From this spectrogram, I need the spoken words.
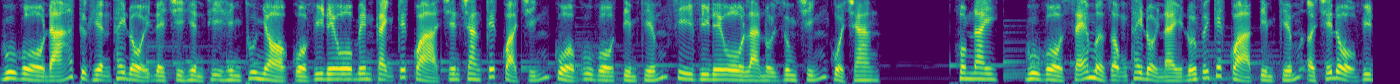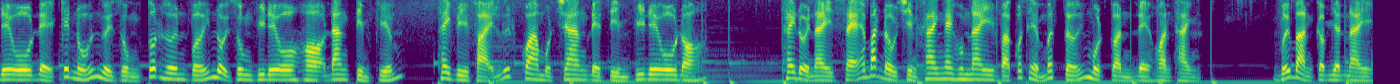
Google đã thực hiện thay đổi để chỉ hiển thị hình thu nhỏ của video bên cạnh kết quả trên trang kết quả chính của Google tìm kiếm khi video là nội dung chính của trang. Hôm nay, Google sẽ mở rộng thay đổi này đối với kết quả tìm kiếm ở chế độ video để kết nối người dùng tốt hơn với nội dung video họ đang tìm kiếm, thay vì phải lướt qua một trang để tìm video đó. Thay đổi này sẽ bắt đầu triển khai ngay hôm nay và có thể mất tới một tuần để hoàn thành. Với bản cập nhật này,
